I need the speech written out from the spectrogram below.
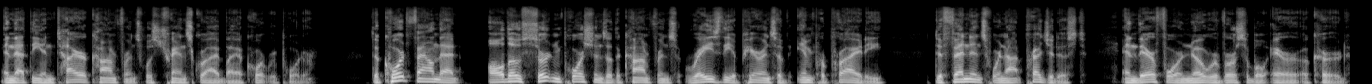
and that the entire conference was transcribed by a court reporter. The court found that, although certain portions of the conference raised the appearance of impropriety, defendants were not prejudiced, and therefore no reversible error occurred.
